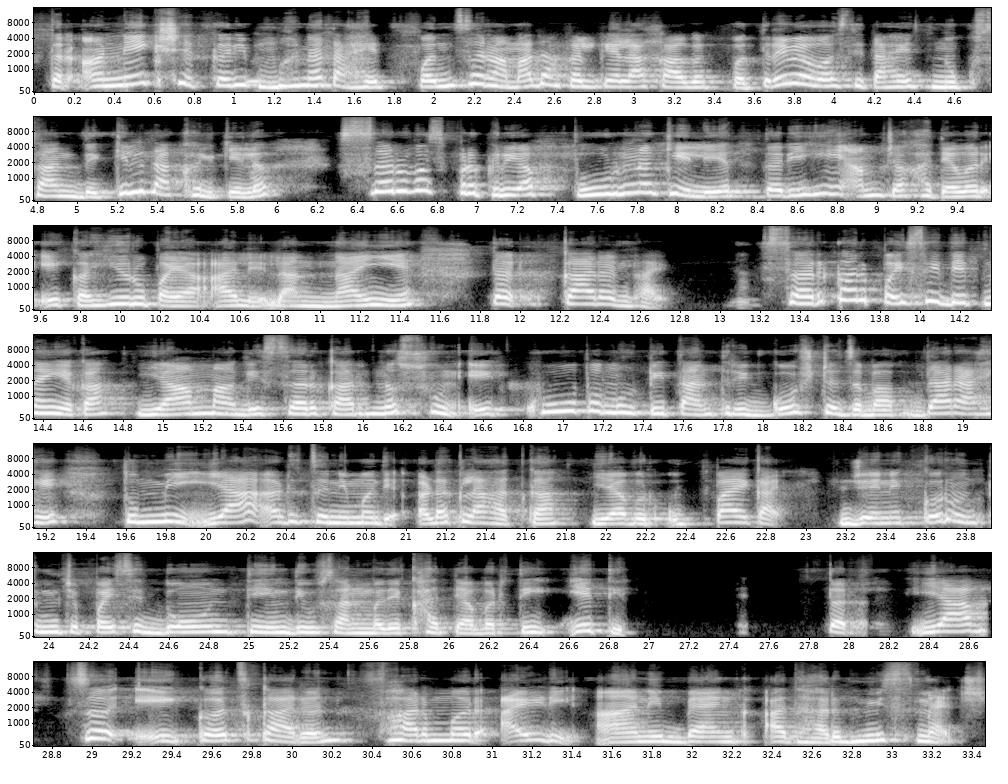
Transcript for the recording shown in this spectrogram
तर अनेक शेतकरी म्हणत आहेत पंचनामा दाखल केला कागदपत्रे व्यवस्थित आहेत नुकसान देखील दाखल केलं. सर्वच प्रक्रिया पूर्ण केली आहे तरीही आमच्या खात्यावर एकही रुपया आलेला नाहीये. तर कारण काय? सरकार पैसे देत नाहीये का? यामागे सरकार नसून एक खूप मोठी तांत्रिक गोष्ट जबाबदार आहे. तुम्ही या अडचणीमध्ये अडकला आहात का? यावर उपाय काय? जेणेकरून तुमचे पैसे दोन तीन दिवसांमध्ये खात्यावरती येतील. तर याचं एकच कारण फार्मर आय डी आणि बँक आधार मिसमॅच.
